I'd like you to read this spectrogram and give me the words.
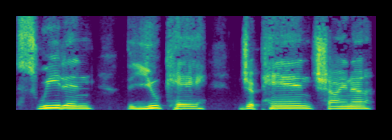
sweden the uk Japan, China,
